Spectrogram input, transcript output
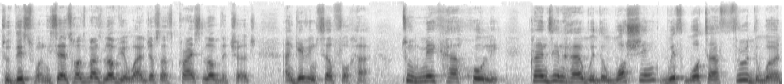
to this one. He says, Husbands, love your wife just as Christ loved the church and gave himself for her to make her holy cleansing her with the washing with water through the word,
